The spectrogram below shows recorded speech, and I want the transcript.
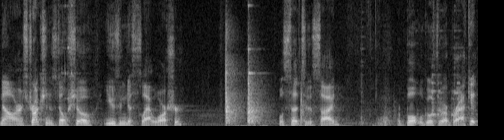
now our instructions don't show using this flat washer. We'll set it to the side. Our bolt will go through our bracket.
